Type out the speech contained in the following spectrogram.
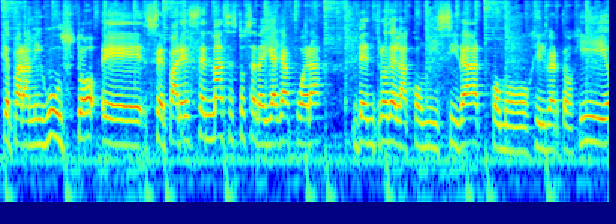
que para mi gusto eh, se parecen más. Esto se veía ya afuera dentro de la comicidad, como Gilberto Gil,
